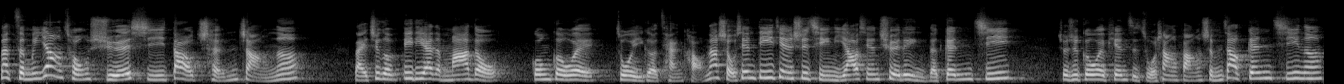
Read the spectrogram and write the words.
那怎么样从学习到成长呢？来，这个 DDI 的 model 供各位做一个参考。那首先第一件事情，你要先确定你的根基。就是各位片子左上方，什么叫根基呢？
